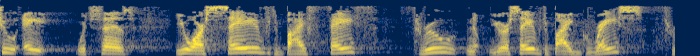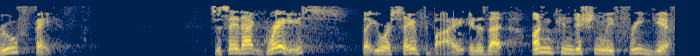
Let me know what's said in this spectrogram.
2 8, which says, You are saved by faith through, no, you are saved by grace through faith. To say that grace that you are saved by. It is that unconditionally free gift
